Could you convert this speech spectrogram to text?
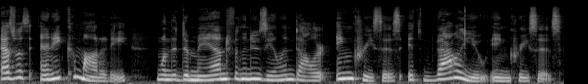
As with any commodity, when the demand for the New Zealand dollar increases, its value increases.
